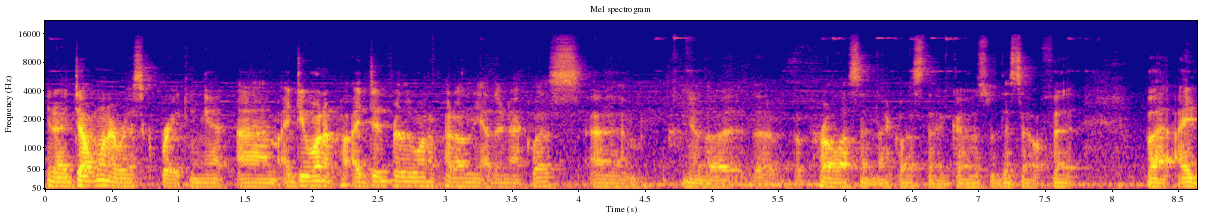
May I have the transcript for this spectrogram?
You know, I don't want to risk breaking it. Um, I do want to I did really want to put on the other necklace. Um, you know, the, the, the, pearlescent necklace that goes with this outfit. But I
